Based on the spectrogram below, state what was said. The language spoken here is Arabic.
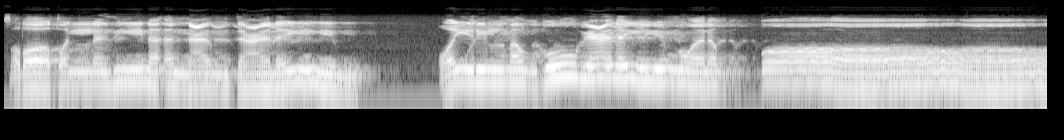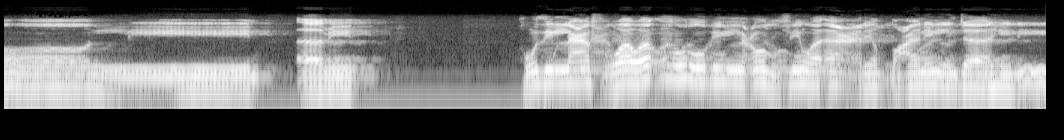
صراط الذين أنعمت عليهم غير المغضوب عليهم ولا الضالين. آمين. خذ العفو وأمر بالعرف وأعرض عن الجاهلين.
